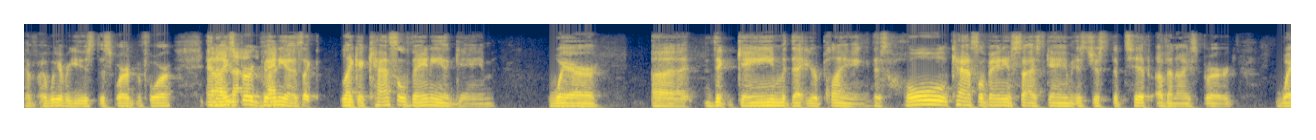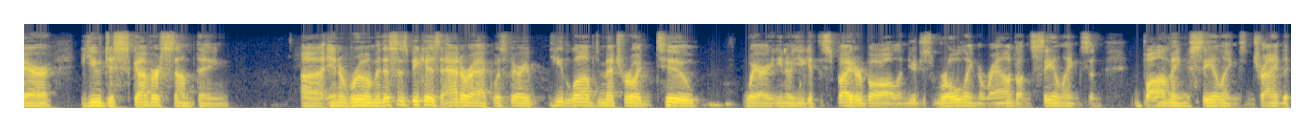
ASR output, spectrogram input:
Have, have we ever used this word before? An not iceberg vania is like like a Castlevania game where uh, the game that you're playing, this whole Castlevania-sized game, is just the tip of an iceberg, where you discover something uh, in a room, and this is because Adarak was very he loved Metroid 2, where you know you get the spider ball and you're just rolling around on ceilings and bombing ceilings and trying to,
